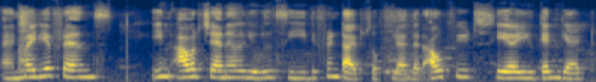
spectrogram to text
And my dear friends in our channel you will see different types of leather outfits. Here you can get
